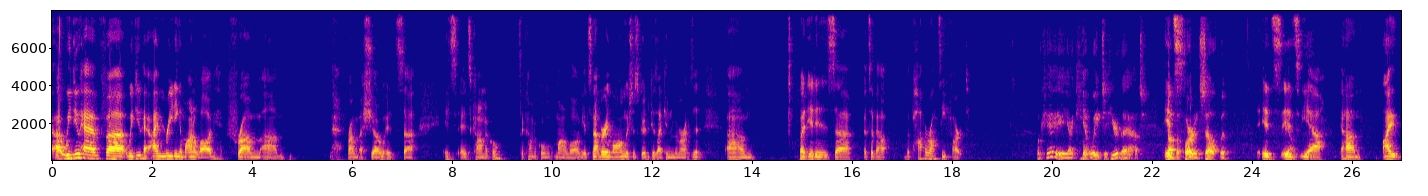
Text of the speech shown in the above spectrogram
uh, we do have. Uh, we do. Ha- I'm reading a monologue from um, from a show. It's uh, it's it's comical. It's a comical monologue. It's not very long, which is good because I can memorize it. Um, but it is. Uh, it's about the paparazzi fart. Okay, I can't wait to hear that. Not the fart itself, but it's it's yeah. Um, I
